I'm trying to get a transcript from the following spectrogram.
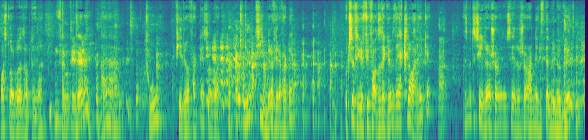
Hva står det på det trappetrinnet? ja. 50, eller? Nei, nei. 2,44 står det på det. To timer og 44. Og så tenker du, fy faen, så tenker du, jeg klarer ikke. Vet, du sier det selv, du sier det sjøl. har en liten stemme i hodet ditt.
